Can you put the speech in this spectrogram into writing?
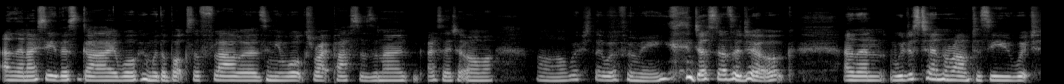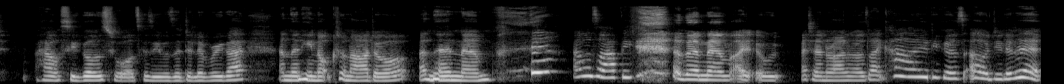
and then I see this guy walking with a box of flowers and he walks right past us and I, I say to Omar, oh, I wish they were for me, just as a joke. And then we just turn around to see which house he goes towards because he was a delivery guy and then he knocked on our door and then um I was so happy. And then um, I, I turned around and I was like, hi. And he goes, oh, do you live here?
